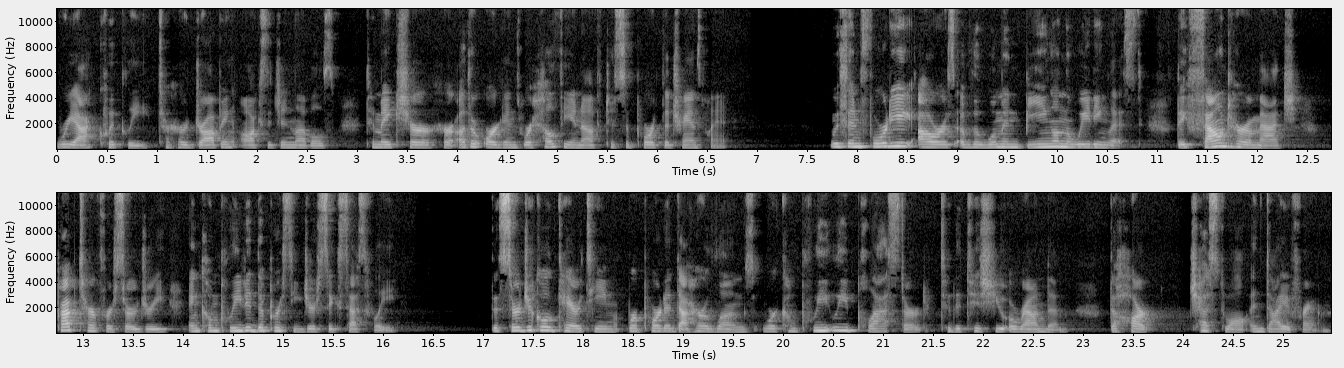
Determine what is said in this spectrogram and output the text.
react quickly to her dropping oxygen levels to make sure her other organs were healthy enough to support the transplant. Within 48 hours of the woman being on the waiting list, they found her a match, prepped her for surgery, and completed the procedure successfully. The surgical care team reported that her lungs were completely plastered to the tissue around them the heart, chest wall, and diaphragm.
